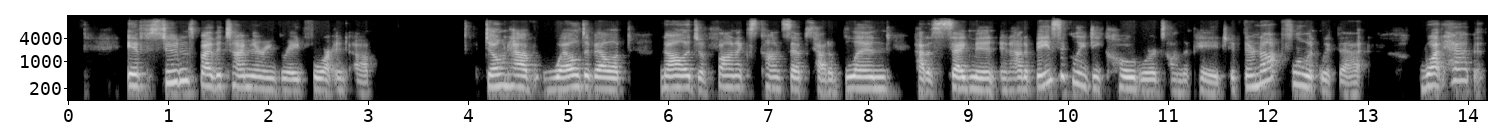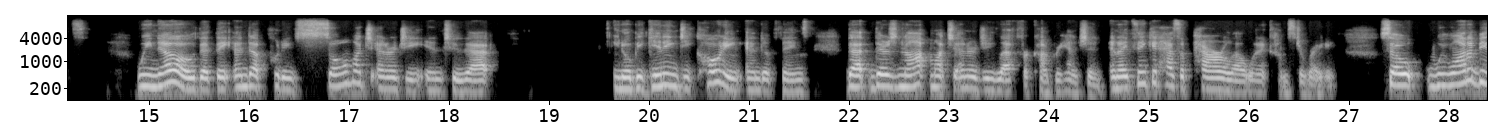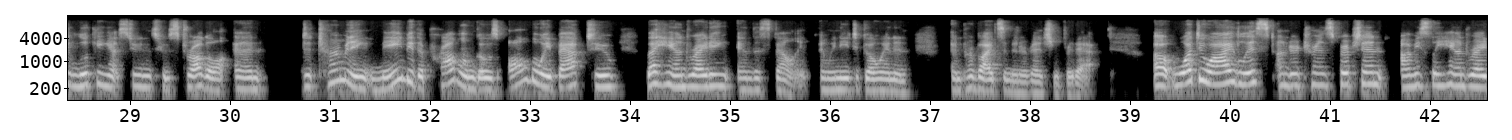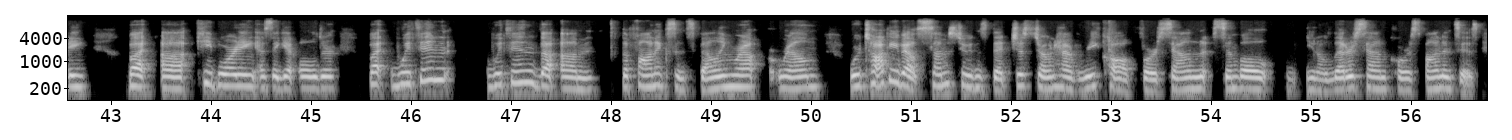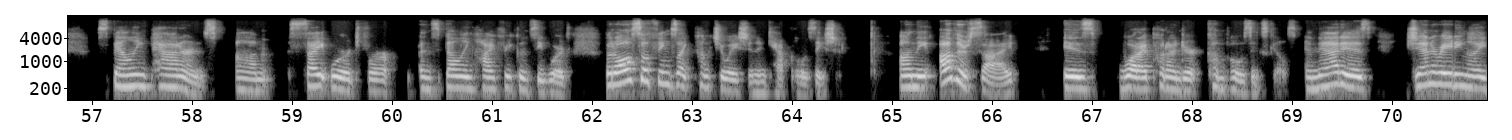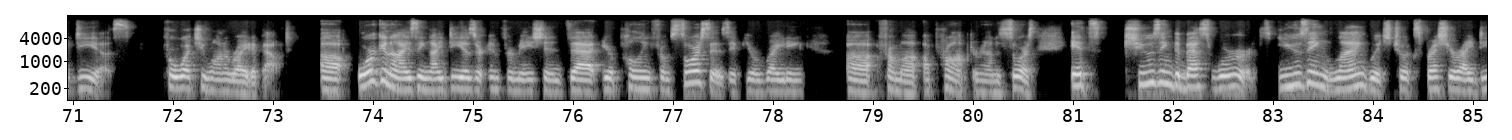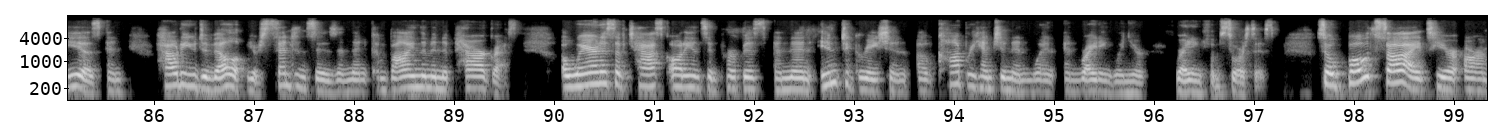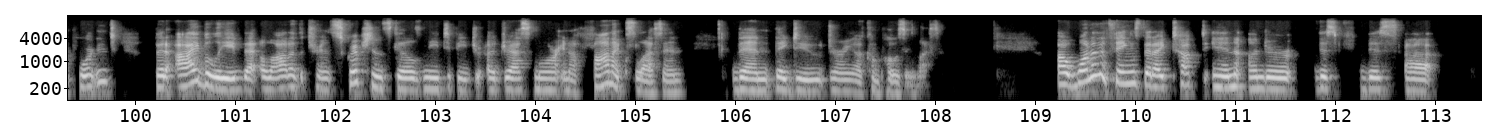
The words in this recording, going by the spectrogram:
If students, by the time they're in grade four and up, don't have well-developed knowledge of phonics concepts, how to blend, how to segment, and how to basically decode words on the page. If they're not fluent with that, what happens? We know that they end up putting so much energy into that, you know, beginning decoding end of things that there's not much energy left for comprehension. And I think it has a parallel when it comes to writing. So we want to be looking at students who struggle and determining maybe the problem goes all the way back to the handwriting and the spelling. And we need to go in and, and provide some intervention for that. Uh, what do I list under transcription? Obviously handwriting, but uh, keyboarding as they get older. But within, within the, um, the phonics and spelling realm, we're talking about some students that just don't have recall for sound symbol, you know, letter sound correspondences, spelling patterns, um, sight words for and spelling high frequency words, but also things like punctuation and capitalization. On the other side is what I put under composing skills, and that is generating ideas for what you want to write about. Uh, organizing ideas or information that you're pulling from sources if you're writing uh, from a, a prompt around a source. It's choosing the best words, using language to express your ideas, and how do you develop your sentences and then combine them into paragraphs. Awareness of task, audience, and purpose, and then integration of comprehension and, when, and writing when you're writing from sources. So both sides here are important, but I believe that a lot of the transcription skills need to be addressed more in a phonics lesson than they do during a composing lesson. Uh, one of the things that I tucked in under this, this uh,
